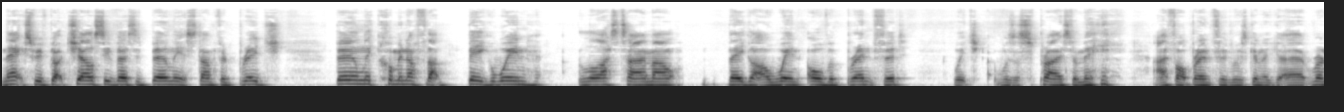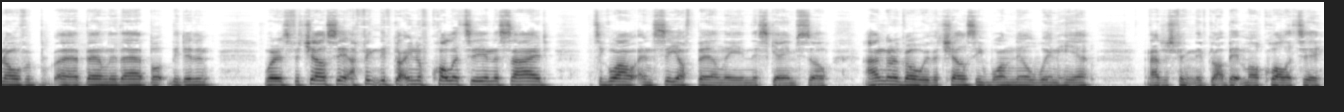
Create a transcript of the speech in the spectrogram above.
Next, we've got Chelsea versus Burnley at Stamford Bridge. Burnley coming off that big win last time out. They got a win over Brentford, which was a surprise for me. I thought Brentford was going to uh, run over uh, Burnley there, but they didn't. Whereas for Chelsea, I think they've got enough quality in the side to go out and see off Burnley in this game. So I'm going to go with a Chelsea 1 0 win here. I just think they've got a bit more quality.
